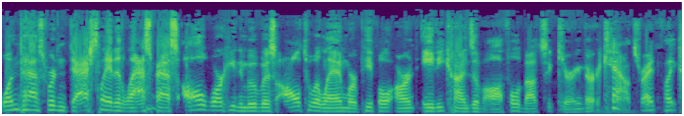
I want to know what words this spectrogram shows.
1Password and Dashlane and LastPass, all working to move us all to a land where people aren't 80 kinds of awful about securing their accounts, right? Like,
